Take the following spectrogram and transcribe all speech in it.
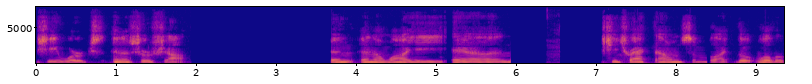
she works in a surf shop in in Hawaii and she tracked down some blind, the well, the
